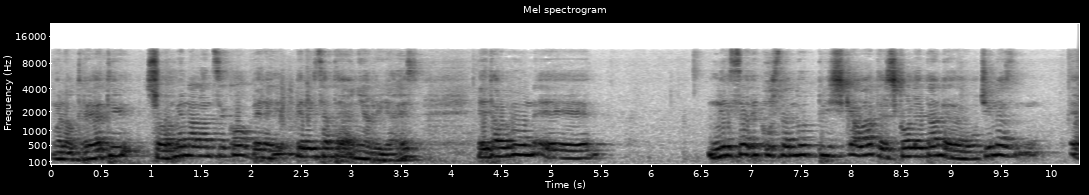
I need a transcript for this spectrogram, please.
bueno, kreatib, sormena lantzeko bera, bera izatea oinarria, ez? Eta orduan, e, nik zer ikusten dut pixka bat eskoletan, edo gutxinez e,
